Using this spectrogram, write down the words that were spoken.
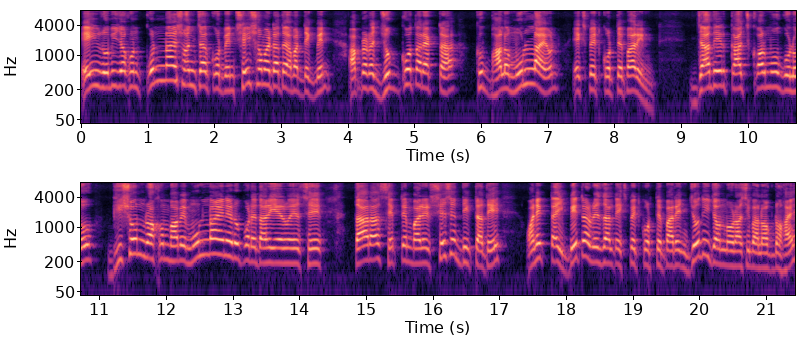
এই রবি যখন কন্যায় সঞ্চার করবেন, সেই সময়টাতে আবার দেখবেন আপনারা যোগ্যতার একটা খুব ভালো মূল্যায়ন এক্সপেক্ট করতে পারেন। যাদের কাজকর্মগুলো ভীষণ রকমভাবে মূল্যায়নের উপরে দাঁড়িয়ে রয়েছে, তারা সেপ্টেম্বরের শেষের দিকটাতে অনেকটাই বেটার রেজাল্ট এক্সপেক্ট করতে পারেন। যদি জন্ম রাশি বা লগ্ন হয়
